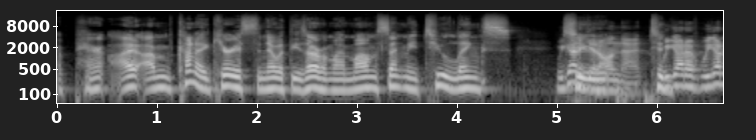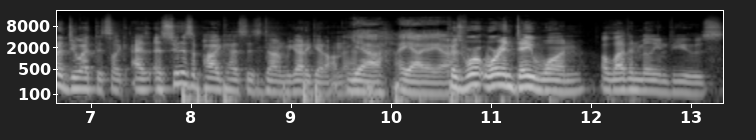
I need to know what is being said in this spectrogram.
Apparent. I I'm kind of curious to know what these are, but my mom sent me two links. We got to get on that. to- we gotta we gotta duet this like as as soon as the podcast is done. We got to get on that. Yeah. Yeah. Yeah. Yeah. because we're we're in day one, 11 million views.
